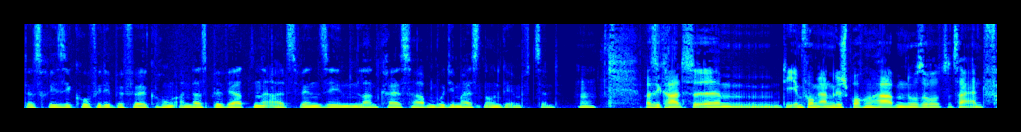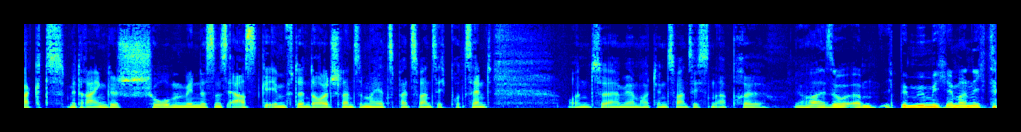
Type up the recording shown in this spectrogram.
das Risiko für die Bevölkerung anders bewerten, als wenn Sie einen Landkreis haben, wo die meisten ungeimpft sind. Hm. Weil Sie gerade ähm, die Impfung angesprochen haben, nur so sozusagen ein Fakt mit reingeschoben, mindestens Erstgeimpfte in Deutschland sind wir jetzt bei 20 Prozent. Und äh, wir haben heute den 20. April. Ja, also ähm, ich bemühe mich immer nicht,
